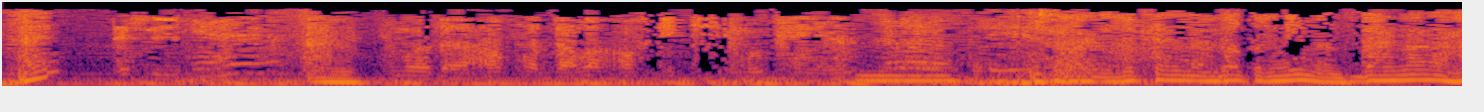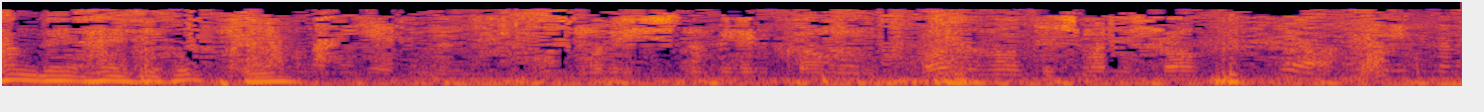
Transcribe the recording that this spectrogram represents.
Hè? Is je moet uh, altijd bellen als ik je moet gingen. Ja, dat kan dan belt er niemand. Daarna hangde hij zich op. Maar moment. Onze moeder is naar binnen gekomen. Oh, wat is de school. Ja, dat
